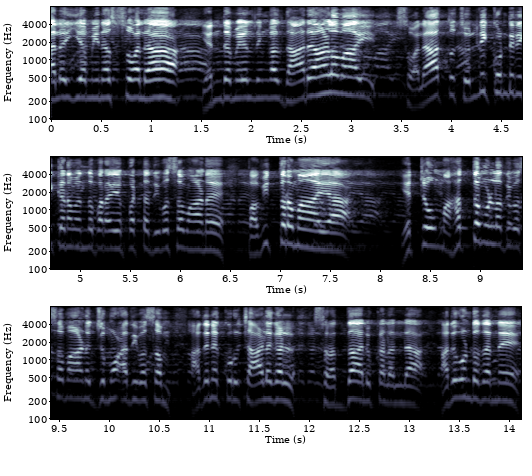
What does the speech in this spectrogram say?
അലയ്യ മിനസ്വലാ. എന്റെ മേൽ നിങ്ങൾ ധാരാളമായി സ്വലാത്ത് ചൊല്ലിക്കൊണ്ടിരിക്കണമെന്ന് പറയപ്പെട്ട ദിവസമാണ് പവിത്രമായ ഏറ്റവും മഹത്വമുള്ള ദിവസമാണ് ജുമുഅ ദിവസം. അതിനെക്കുറിച്ച് ആളുകൾ ശ്രദ്ധാലുക്കളല്ല. അതുകൊണ്ട് തന്നെ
